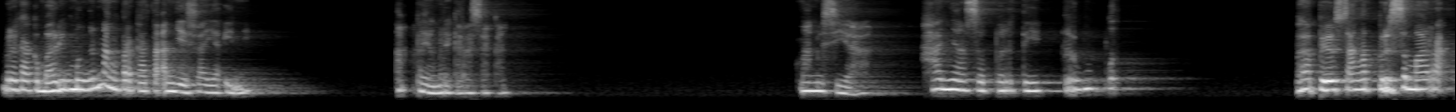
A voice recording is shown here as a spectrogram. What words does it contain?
mereka kembali mengenang perkataan Yesaya ini. Apa yang mereka rasakan? Manusia hanya seperti rumput. Babel sangat bersemarak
